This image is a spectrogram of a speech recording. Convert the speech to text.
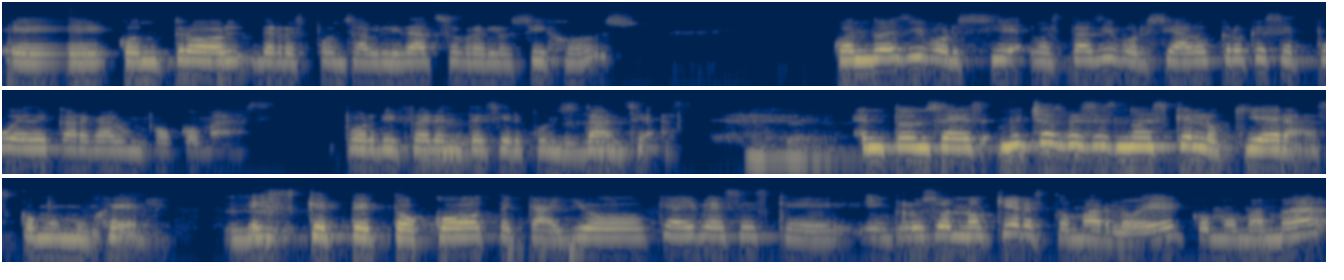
eh, control de responsabilidad sobre los hijos, cuando es divorciado, estás divorciado, creo que se puede cargar un poco más por diferentes circunstancias. Entonces, muchas veces no es que lo quieras como mujer, es que te tocó, te cayó, que hay veces que incluso no quieres tomarlo, ¿eh? Como mamá,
